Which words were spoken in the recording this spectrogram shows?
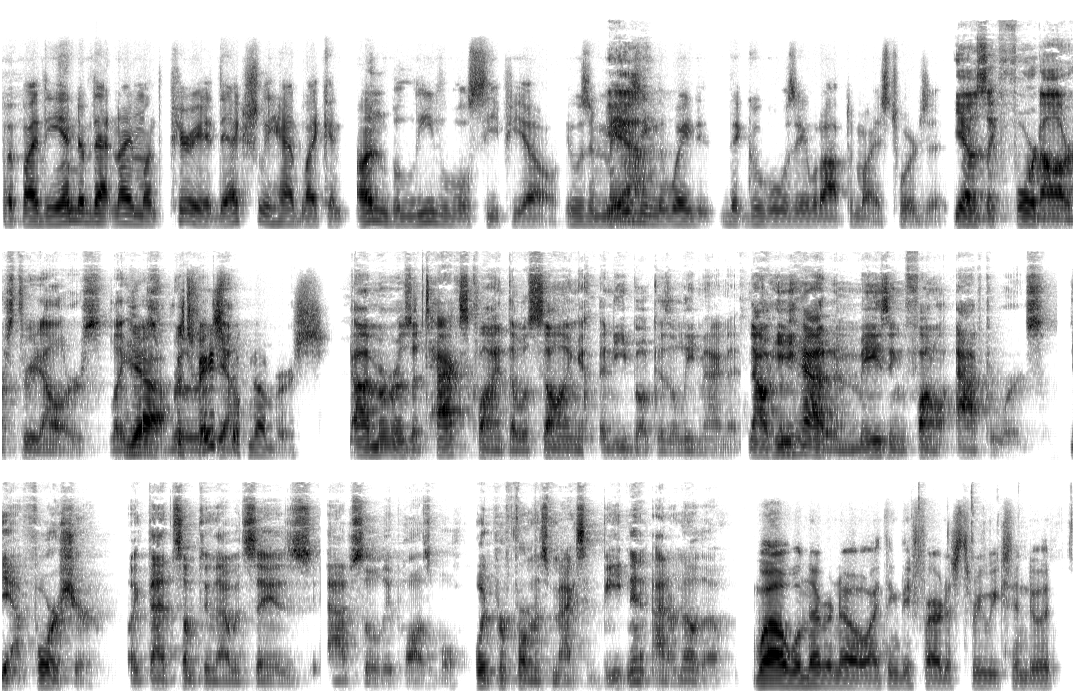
But by the end of that nine month period, they actually had like an unbelievable CPL. It was amazing Yeah. the way that- Google was able to optimize towards it. Yeah, it was like four dollars, three dollars. Like yeah, it yeah, was really- yeah. Facebook numbers. I remember it was a tax client that was selling an ebook as a lead magnet. Now he mm-hmm. had an amazing funnel afterwards. Yeah, for sure. Like that's something that I would say is absolutely plausible. Would Performance Max have beaten it? I don't know though. Well, we'll never know. I think they fired us three weeks into it.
